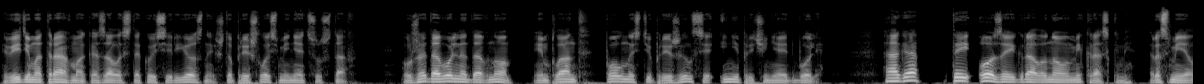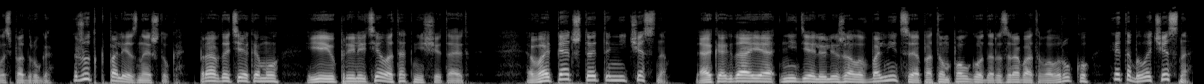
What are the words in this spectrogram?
Видимо, травма оказалась такой серьезной, что пришлось менять сустав. Уже довольно давно имплант полностью прижился и не причиняет боли. «Ага, Тей-О заиграла новыми красками», — рассмеялась подруга. «Жутко полезная штука. Правда, те, кому ею прилетело, так не считают. Вопят, что это нечестно. А когда я неделю лежала в больнице, а потом полгода разрабатывал руку, это было честно.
